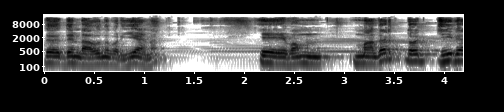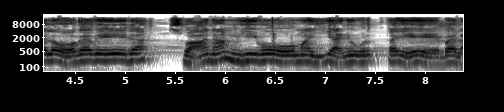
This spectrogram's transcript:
ഇത് ഇതുണ്ടാവും എന്ന് പറയുകയാണ്. ഏവം മദർദ്വജ്ജിത ലോകവേദ സ്വാനം ഹി വോ മയ്യനുവൃത്തയേ ബല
